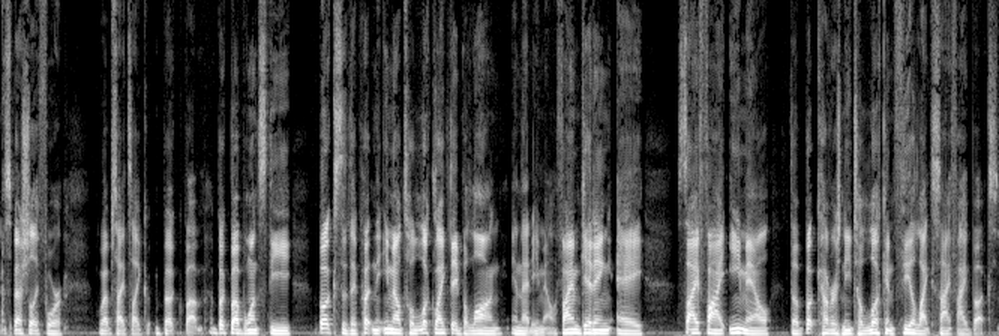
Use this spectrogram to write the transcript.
especially for websites like BookBub. BookBub wants the books that they put in the email to look like they belong in that email. If I'm getting a sci fi email, the book covers need to look and feel like sci fi books.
